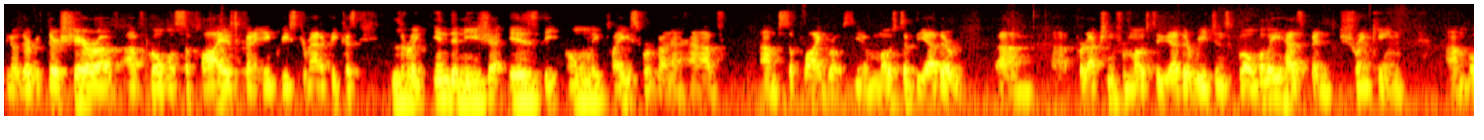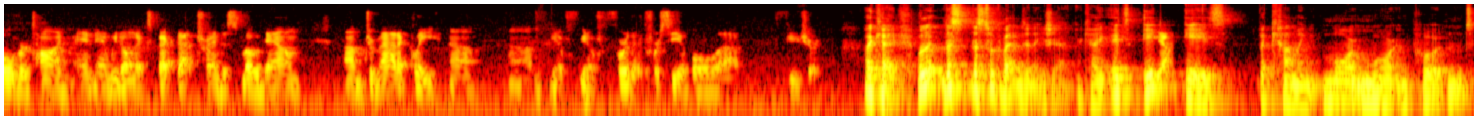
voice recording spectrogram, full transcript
you know their their share of, of global supply is going to increase dramatically because literally Indonesia is the only place we're going to have um, supply growth. You know most of the other um, uh, production from most of the other regions globally has been shrinking um, over time, and and we don't expect that trend to slow down um, dramatically. Um, you know you know for the foreseeable uh, future. Okay, well let's let's talk about Indonesia. Okay, it's it yeah. is becoming more and more important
